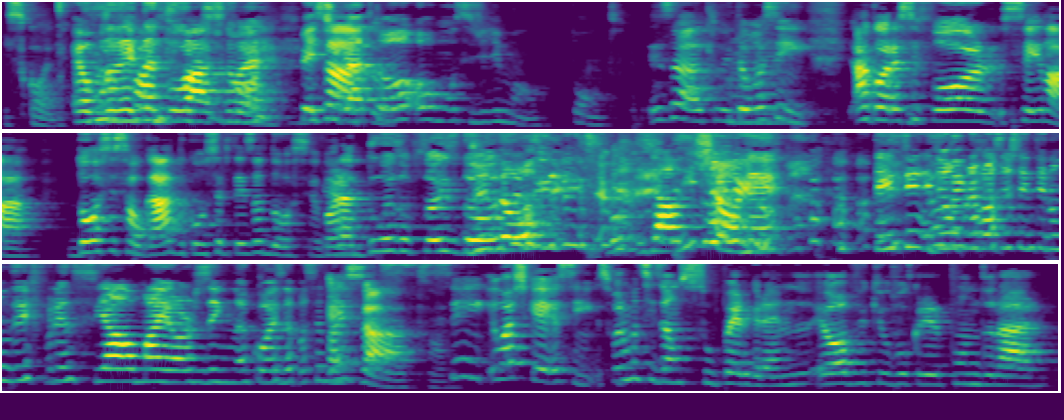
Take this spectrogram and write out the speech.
escolhe. É o verdadeiro tanto faz, não é? escolhe. Petit Exato. gâteau ou mousse de limão. Ponto. Exato. Então, assim, agora se for, sei lá, doce e salgado, com certeza doce. Agora, duas opções doces. doce. Já lixou, né? Tem ter- então, para vocês tem que ter um diferencial maiorzinho na coisa para ser mais. Exato. Sim, eu acho que é assim, se for uma decisão super grande, é óbvio que eu vou querer ponderar,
